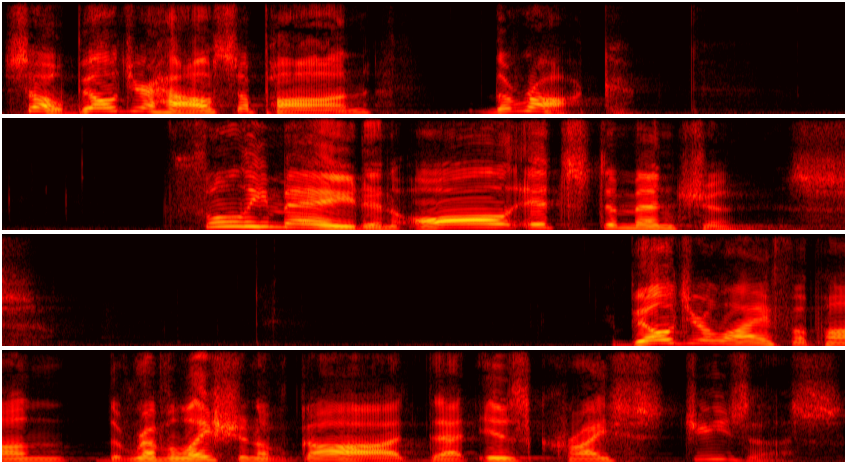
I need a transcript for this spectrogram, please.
So, build your house upon the rock, fully made in all its dimensions. Build your life upon the revelation of God that is Christ Jesus.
